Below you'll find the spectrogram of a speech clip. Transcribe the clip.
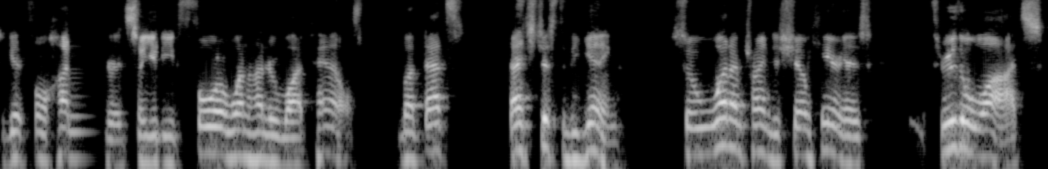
to get 400. So you need four 100 watt panels. But that's that's just the beginning. So what I'm trying to show here is through the watts,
